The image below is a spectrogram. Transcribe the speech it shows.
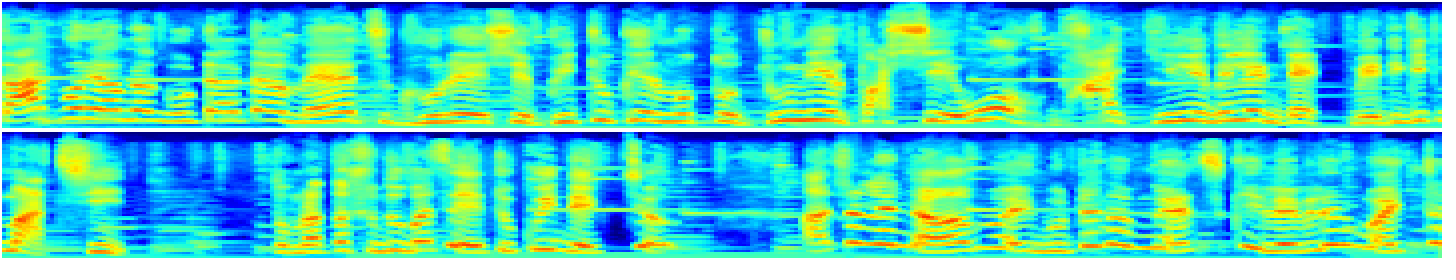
তারপরে আমরা গোটাটা ম্যাচ ঘুরে এসে বিটুকের মতো জুনের পাশে ও ভাই, কি লেভেলের মেডিকিট মারছি। তোমরা তো শুধু বাস এটুকুই দেখছ। আসলে না ভাই গোটাটা ম্যাচ কি লেভেলের মাইকটা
